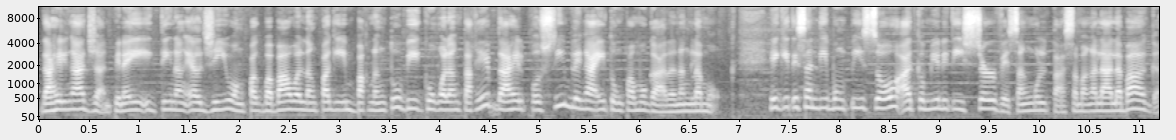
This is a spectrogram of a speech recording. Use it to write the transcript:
Dahil nga dyan, pinaiigting ng LGU ang pagbabawal ng pag-iimbak ng tubig kung walang takip dahil posible nga itong pamugaran ng lamok. Higit 1,000 piso at community service ang multa sa mga lalabag.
